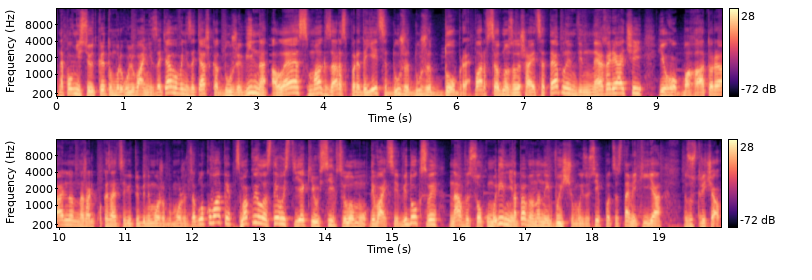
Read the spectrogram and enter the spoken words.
На повністю відкритому регулюванні затягуванні затяжка дуже вільна, але смак зараз передається дуже-дуже добре. Пар все одно залишається теплим, він не гарячий, його багато реально. На жаль, показати це в Ютубі не можу, бо можуть заблокувати. Смакові властивості, як і у всіх в цілому девайсів від Oxvi, на високому рівні, напевно, на найвищому із усіх подсистем, які я зустрічав.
